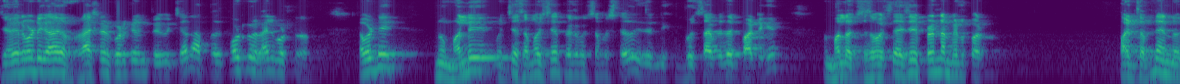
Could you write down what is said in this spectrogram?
జగన్మోహన్ రెడ్డి కాదు రాజశేఖర్ కొడుకని ప్రేమించారు. ఆ పది కోట్లు రాజు పట్టుకున్నారు. కాబట్టి నువ్వు మళ్ళీ వచ్చే సమస్య ప్రజలకు సమస్య లేదు. ఇది నీకు భూస్థాపిత పార్టీకి నువ్వు మళ్ళీ వచ్చే సమస్య అయితే ఎప్పుడన్నా మెలుకోరు వాటి తప్ప నేను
